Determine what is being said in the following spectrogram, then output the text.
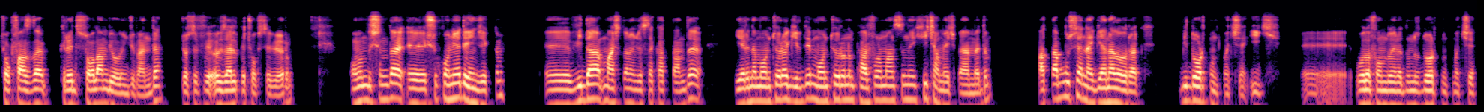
çok fazla kredisi olan bir oyuncu bende. Joseph'i özellikle çok seviyorum. Onun dışında e, şu konuya değinecektim. E, Vida maçtan önce sakatlandı. Yerine Montero girdi. Montero'nun performansını hiç ama hiç beğenmedim. Hatta bu sene genel olarak bir Dortmund maçı ilk e, Vodafone'da oynadığımız Dortmund maçı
